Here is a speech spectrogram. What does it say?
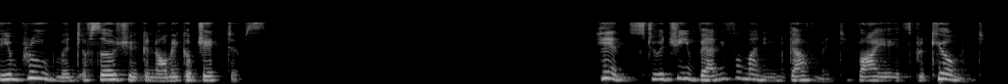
the improvement of socioeconomic objectives. Hence, to achieve value for money in government via its procurement,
